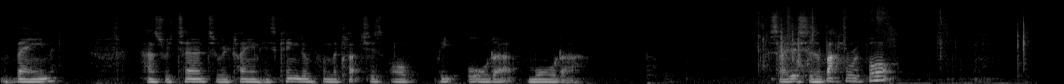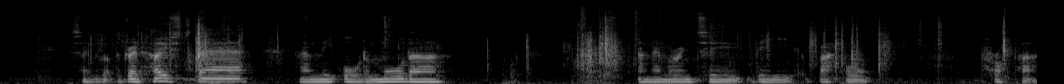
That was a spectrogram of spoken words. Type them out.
Vane, has returned to reclaim his kingdom from the clutches of the Order Mordor. So this is a battle report. So we've got the Dread Host there and the Order Mordor. And then we're into the battle proper.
